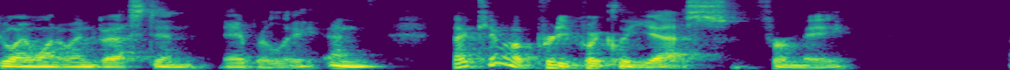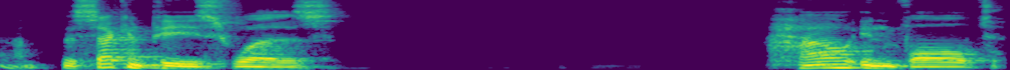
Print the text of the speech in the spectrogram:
do I want to invest in Neighborly? And that came up pretty quickly, yes, for me. Um, the second piece was how involved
